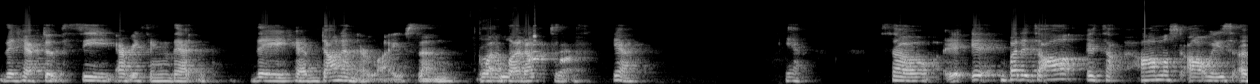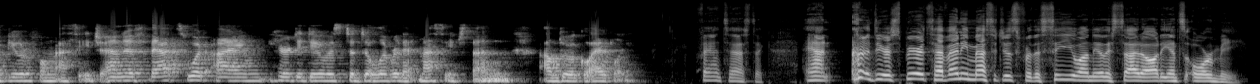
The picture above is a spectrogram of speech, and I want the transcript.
they have to see everything that they have done in their lives and what led up to this. Yeah, yeah. So it, it, but it's all, it's almost always a beautiful message. And if that's what I'm here to do is to deliver that message, then I'll do it gladly. Fantastic. And do your spirits have any messages for the See You on the Other Side audience or me?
